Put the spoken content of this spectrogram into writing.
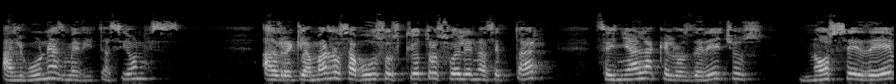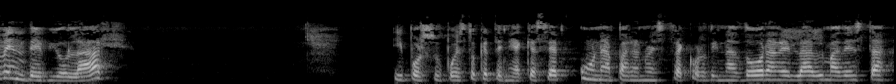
algunas meditaciones. Al reclamar los abusos que otros suelen aceptar, señala que los derechos no se deben de violar. Y por supuesto que tenía que hacer una para nuestra coordinadora en el alma de esta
